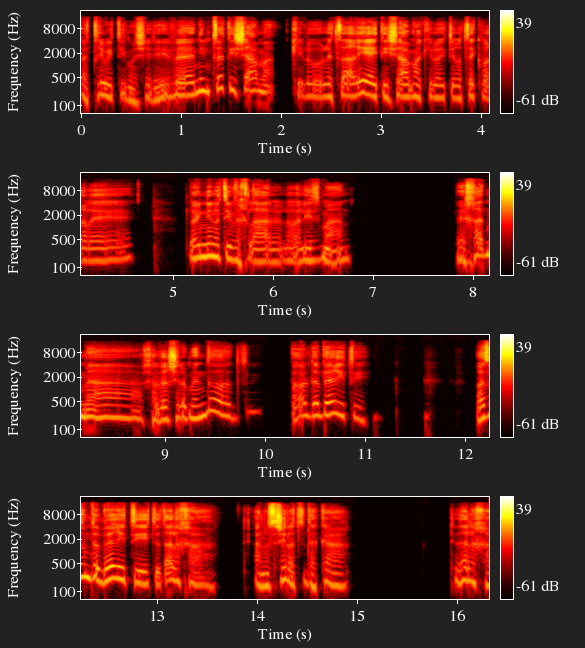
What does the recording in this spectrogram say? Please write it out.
להטריב את אמא שלי, ואני נמצאתי שמה. כאילו, לצערי הייתי שמה, כאילו הייתי רוצה כבר ל... לא עניין אותי בכלל, לא היה לי זמן. ואחד מהחבר של הבן דוד בא לדבר איתי. ואז הוא מדבר איתי, תדע לך, על נושא של הצדקה, תדע לך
